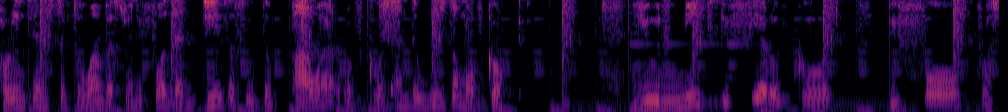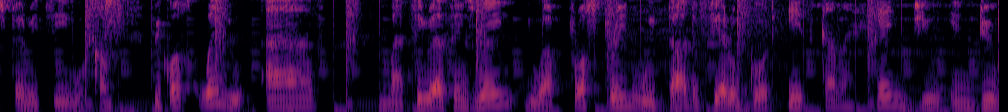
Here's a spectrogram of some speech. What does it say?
Corinthians chapter 1, verse 24, that Jesus is the power of God and the wisdom of God. You need the fear of God before prosperity will come. Because when you have material things, when you are prospering without the fear of God, it can end you in doom.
